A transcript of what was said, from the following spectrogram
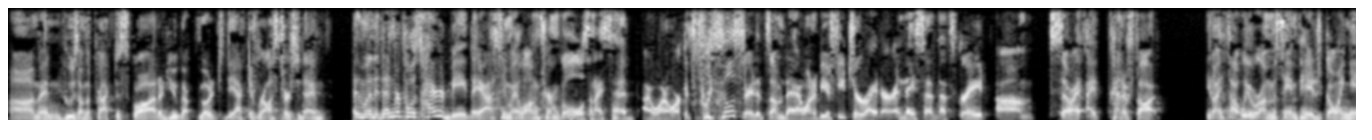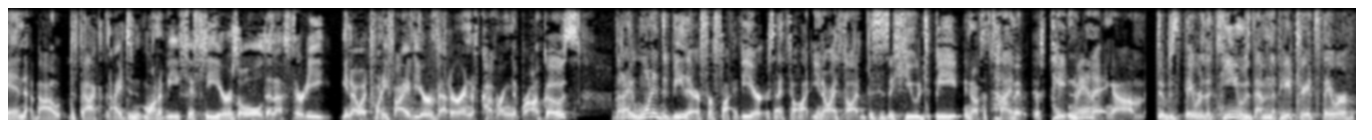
Um, and who's on the practice squad and who got promoted to the active roster today. And when the Denver Post hired me, they asked me my long-term goals and I said, I want to work at Sports Illustrated someday. I want to be a feature writer. And they said, that's great. Um, so I, I kind of thought you know, I thought we were on the same page going in about the fact that I didn't want to be 50 years old and a 30, you know, a 25 year veteran of covering the Broncos. But I wanted to be there for five years. I thought, you know, I thought this is a huge beat. You know, at the time it was Peyton Manning. Um, it was, they were the team. It was them, the Patriots. They were,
